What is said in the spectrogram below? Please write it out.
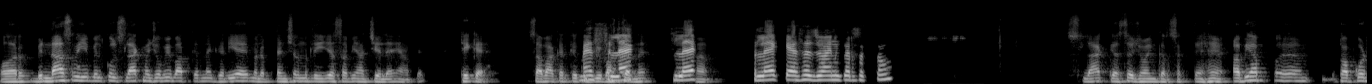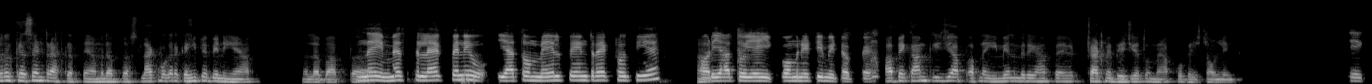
और बिंदास रहिए बिल्कुल स्लैक में जो भी बात करने के लिए मतलब टेंशन मत लीजिए सब यहाँ चिल है यहाँ पे। ठीक है? सब आकर के कुछ भी बात करना स्लैक स्लैक कैसे ज्वाइन कर सकता हूँ? स्लैक कैसे ज्वाइन कर सकते हैं? अभी आप टॉप कोडर कैसे इंटरेक्ट करते हैं? मतलब स्लैक वगैरह कहीं पे भी नहीं है आप? मतलब आप नहीं मैं स्लैक पे नहीं हूँ। या तो मेल पे इंटरेक्ट होती है हाँ. और या तो यही कम्युनिटी मीटअप पे। आप एक काम कीजिए आप अपना ईमेल मेरे यहाँ पे चैट में भेजिए तो मैं आपको भेजता हूँ लिंक एक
